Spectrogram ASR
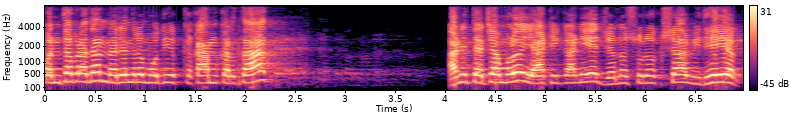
पंतप्रधान नरेंद्र मोदी काम करतात. आणि त्याच्यामुळं या ठिकाणी जनसुरक्षा विधेयक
